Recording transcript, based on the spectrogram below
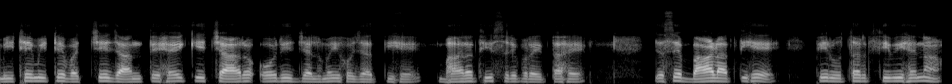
मीठे मीठे बच्चे जानते हैं कि चारों ओर ही जलमयी हो जाती है, भारत ही सिर्फ़ रहता है। जैसे बाढ़ आती है, फिर उतरती भी है ना?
